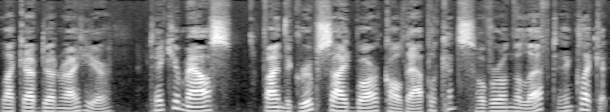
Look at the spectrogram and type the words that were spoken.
like I've done right here. Take your mouse Find the group sidebar called Applicants over on the left and click it.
